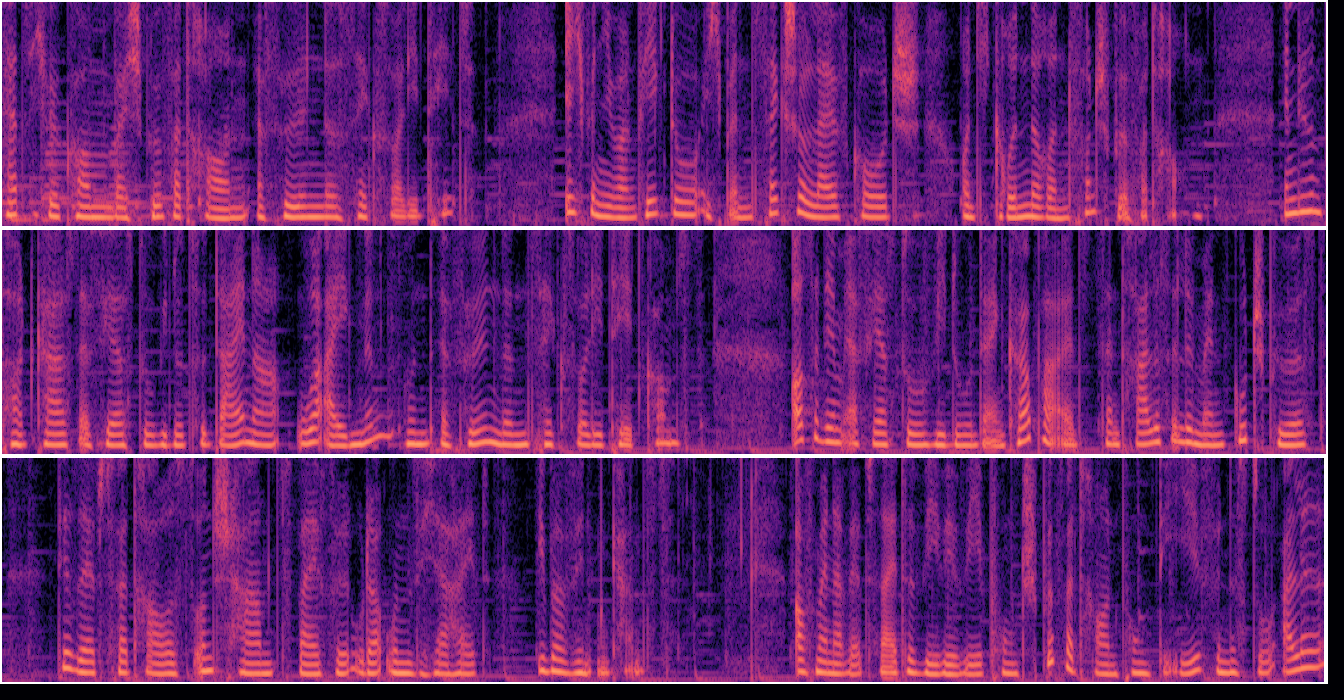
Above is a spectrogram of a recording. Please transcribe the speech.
Herzlich willkommen bei Spürvertrauen, erfüllende Sexualität. Ich bin Ivan Pekto, ich bin Sexual Life Coach und die Gründerin von Spürvertrauen. In diesem Podcast erfährst du, wie du zu deiner ureigenen und erfüllenden Sexualität kommst. Außerdem erfährst du, wie du deinen Körper als zentrales Element gut spürst, dir selbst vertraust und Scham, Zweifel oder Unsicherheit überwinden kannst. Auf meiner Webseite www.spürvertrauen.de findest du alle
